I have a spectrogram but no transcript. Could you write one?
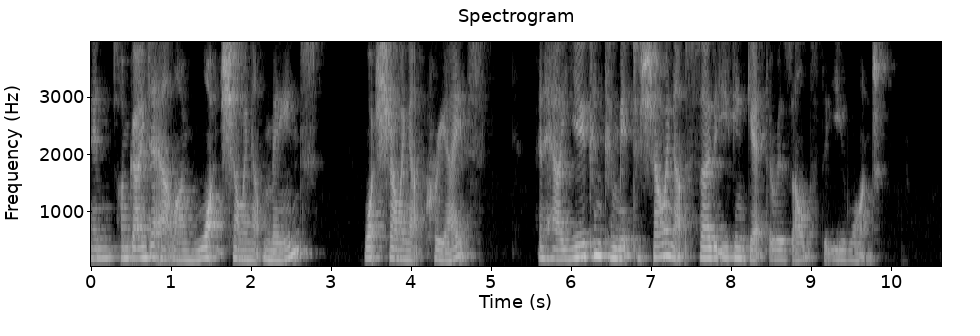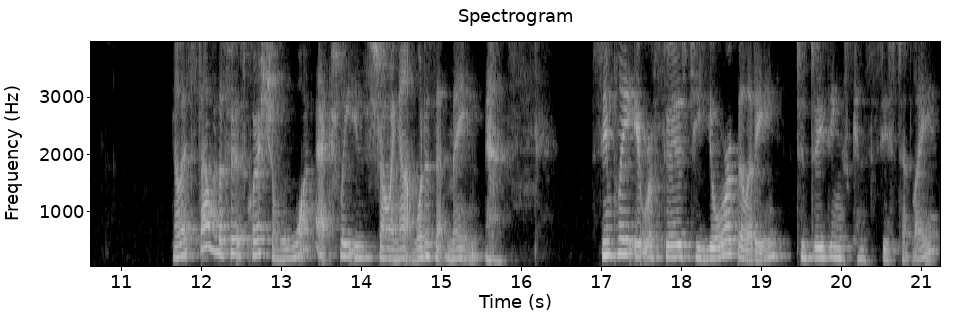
And I'm going to outline what showing up means, what showing up creates, and how you can commit to showing up so that you can get the results that you want. Now, let's start with the first question what actually is showing up? What does that mean? Simply, it refers to your ability to do things consistently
